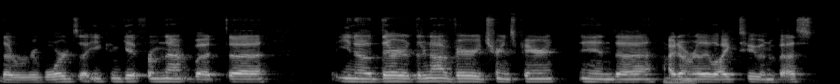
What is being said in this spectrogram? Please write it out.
the rewards that you can get from that, but uh, you know they're they're not very transparent, and uh, I don't Mhm. really like to invest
